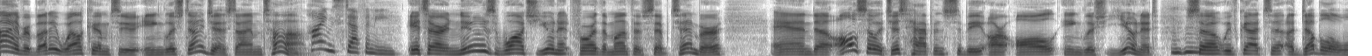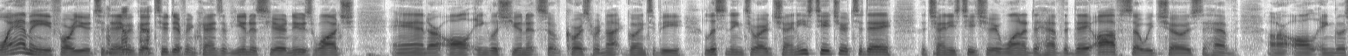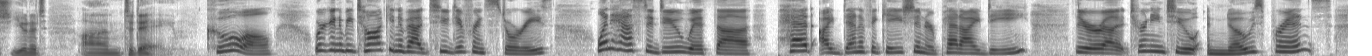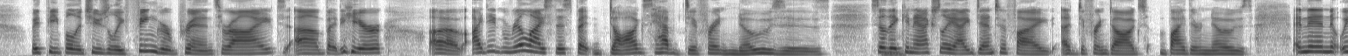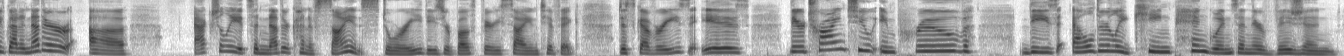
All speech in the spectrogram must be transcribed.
Hi, everybody. Welcome to English Digest. I'm Tom. Hi, I'm Stephanie. It's our News Watch unit for the month of September. And uh, also, it just happens to be our all English unit. Mm -hmm. So we've got uh, a double whammy for you today. We've got two different kinds of units here Newswatch and our all English unit. So, of course, we're not going to be listening to our Chinese teacher today. The Chinese teacher wanted to have the day off, so we chose to have our all English unit on today. Cool. We're going to be talking about two different stories. One has to do with uh, pet identification or pet ID. They're uh, turning to nose prints. With people, it's usually fingerprints, right? Uh, but here, uh, I didn't realize this, but dogs have different noses. So they hmm. can actually identify uh, different dogs by their nose. And then we've got another. Uh, actually it's another kind of science story these are both very scientific discoveries is they're trying to improve these elderly king penguins and their vision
